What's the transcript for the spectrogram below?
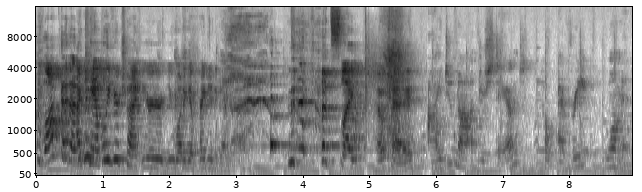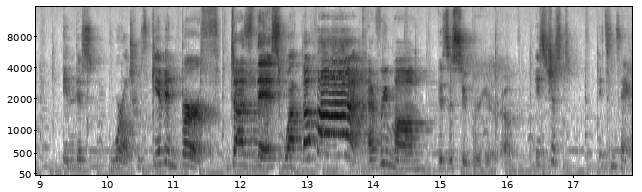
Block that out. I can't believe you're trying. You're you want to get pregnant again. That's like okay. I do not understand how every woman in this world who's given birth does this. What the fuck? Every mom is a superhero. It's just, it's insane.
